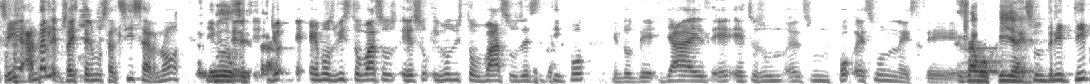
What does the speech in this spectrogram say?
sí, ándale, pues ahí tenemos al César, ¿no? yo, hemos visto vasos, eso, hemos visto vasos de este tipo, en donde ya es, eh, esto es un, es un, es un, este, es la boquilla. Es un drip tip,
